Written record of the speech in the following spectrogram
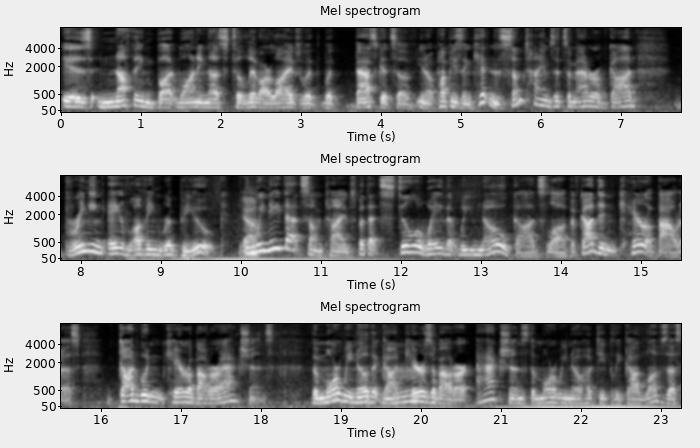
is nothing but wanting us to live our lives with, with baskets of you know puppies and kittens. Sometimes it's a matter of God bringing a loving rebuke. Yeah. And we need that sometimes, but that's still a way that we know God's love. If God didn't care about us, God wouldn't care about our actions. The more we know that God Mm-hmm. cares about our actions, the more we know how deeply God loves us.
